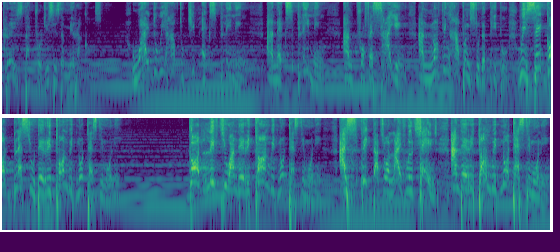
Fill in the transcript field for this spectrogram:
grace that produces the miracles? Why do we have to keep explaining and explaining and prophesying and nothing happens to the people? We say, God bless you. They return with no testimony. God lift you and they return with no testimony. I speak that your life will change and they return with no testimony.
